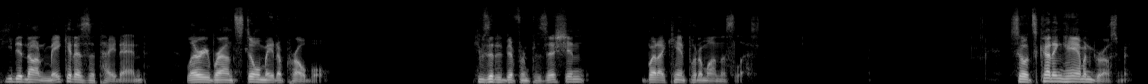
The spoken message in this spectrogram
he did not make it as a tight end. Larry Brown still made a Pro Bowl. He was at a different position, but I can't put him on this list. So it's Cunningham and Grossman.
